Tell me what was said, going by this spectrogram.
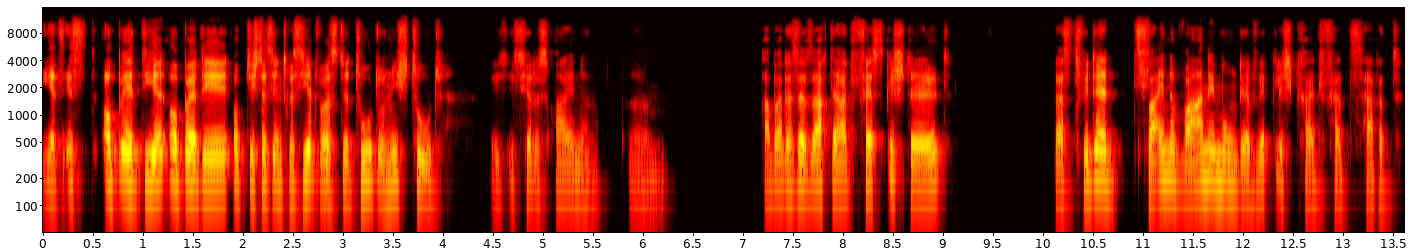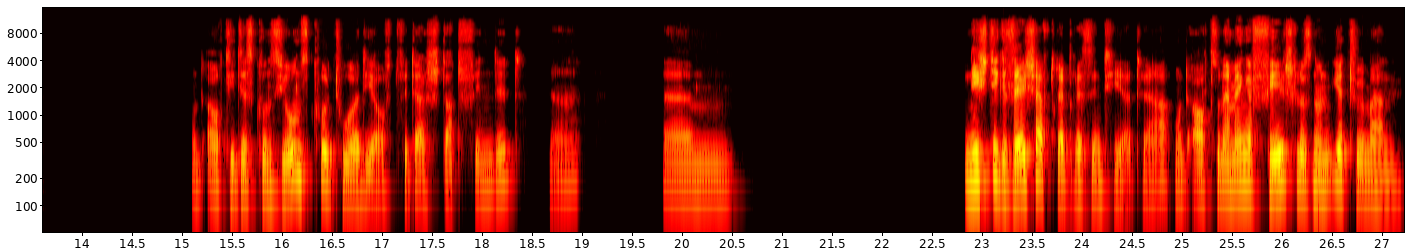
Jetzt ist ob er dir ob er de ob dich das interessiert, was der tut und nicht tut, ist ist ja das eine. Ähm, aber dass er sagt, er hat festgestellt dass Twitter seine Wahrnehmung der Wirklichkeit verzerrt. Und auch die Diskussionskultur, die auf Twitter stattfindet, ja, ähm nicht die Gesellschaft repräsentiert, ja, und auch zu 'ner Menge Fehlschlüssen und Irrtümern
